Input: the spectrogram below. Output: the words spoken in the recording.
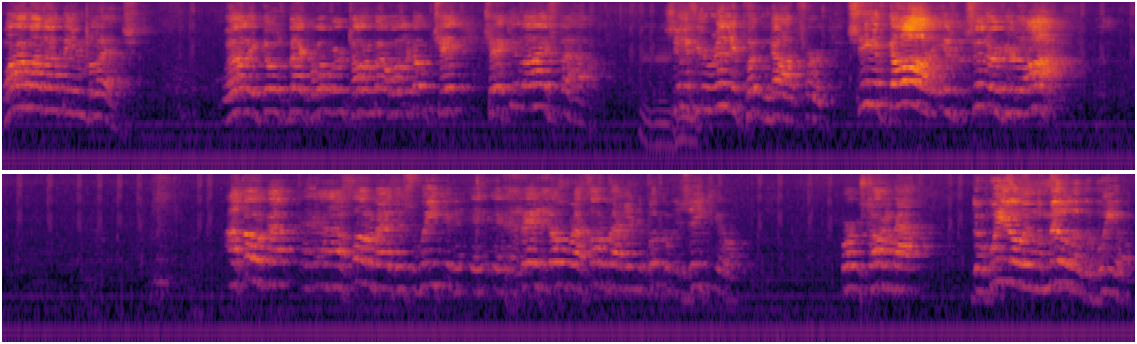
Why am I not being blessed? Well, it goes back to what we were talking about a while ago. Check, check your lifestyle. Mm-hmm. See if you're really putting God first. See if God is the center of your life. I thought about, and I thought about it this week, and, and, I read it over. I thought about it in the book of Ezekiel, where it was talking about the wheel in the middle of the wheel.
